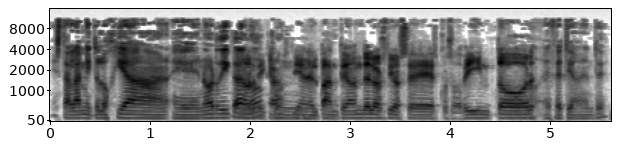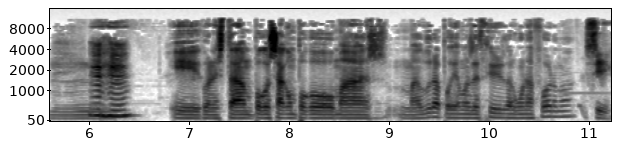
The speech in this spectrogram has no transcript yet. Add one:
está la mitología eh, nórdica, Nórdica, ¿no? Con- sí, en el panteón de los dioses, pues Odín, Thor... Efectivamente. mm. Y con esta un poco saga un poco más madura, podríamos decir, de alguna forma. Sí,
